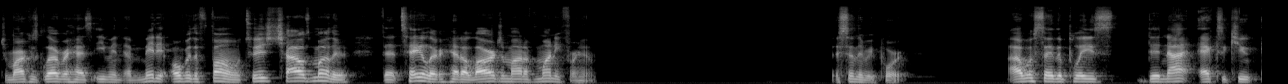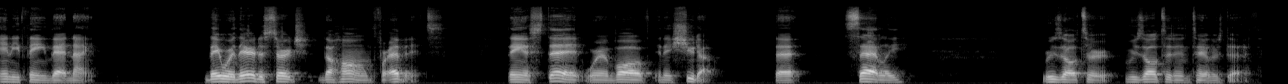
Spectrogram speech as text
Jamarcus Glover has even admitted over the phone to his child's mother that Taylor had a large amount of money for him. It's in the report. I would say the police did not execute anything that night. They were there to search the home for evidence. They instead were involved in a shootout that sadly resulted resulted in Taylor's death.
